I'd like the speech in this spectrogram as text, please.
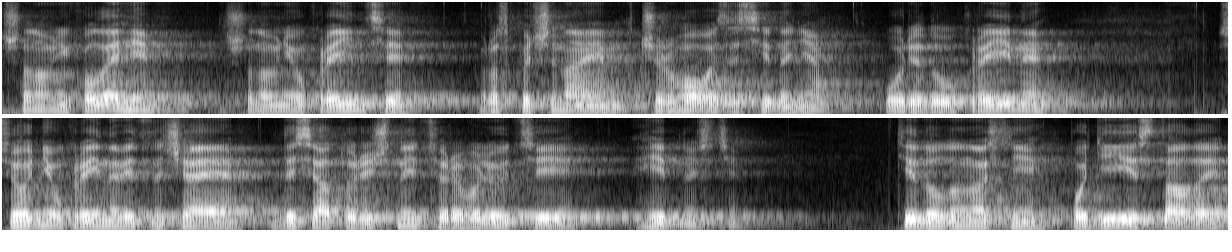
Шановні колеги, шановні українці, розпочинаємо чергове засідання уряду України. Сьогодні Україна відзначає 10-ту річницю Революції Гідності. Ті доленосні події стали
